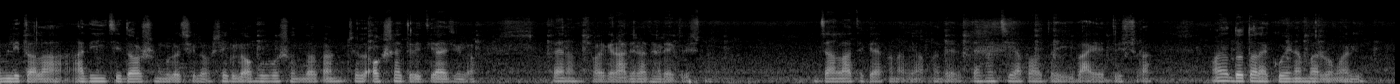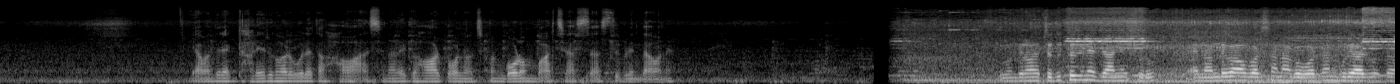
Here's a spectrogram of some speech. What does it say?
ইমলিতলা আদি যে দর্শনগুলো ছিল, সেগুলো অপূর্ব সুন্দর কারণ ছিল অক্ষয় তৃতীয়ায় ছিল। তাই না? সবাইকে রাধে রাধে হরে কৃষ্ণ। জানলা থেকে এখন আমি আপনাদের দেখাচ্ছি আপাতত এই বাইরের দৃশ্যটা। আমাদের দোতলায় কুড়ি নাম্বার রুম আর কি। আমাদের এক ধারের ঘর বলে তো হাওয়া আসে না একটু হাওয়ার প্রবলেম আছে কারণ গরম বাড়ছে আস্তে আস্তে বৃন্দাবনে। বন্ধুরা আমার চতুর্থ দিনের জার্নি শুরু। নন্দগাঁও বর্ষানা গোবর্ধন ঘুরে আসব তো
